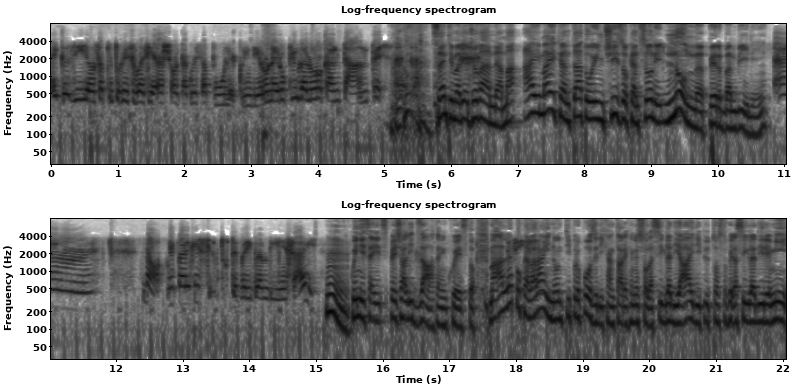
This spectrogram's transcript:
E così ho saputo che insomma si era sciolta questa pool quindi io non ero più la loro cantante. Senti Maria Giovanna, ma hai mai cantato o inciso canzoni non per bambini? Ehm, no, mi pare che siano tutte per i bambini, sai? Mm, quindi sei specializzata in questo. Ma all'epoca la Rai non ti propose di cantare, che ne so, la sigla di Heidi piuttosto che la sigla di Remy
